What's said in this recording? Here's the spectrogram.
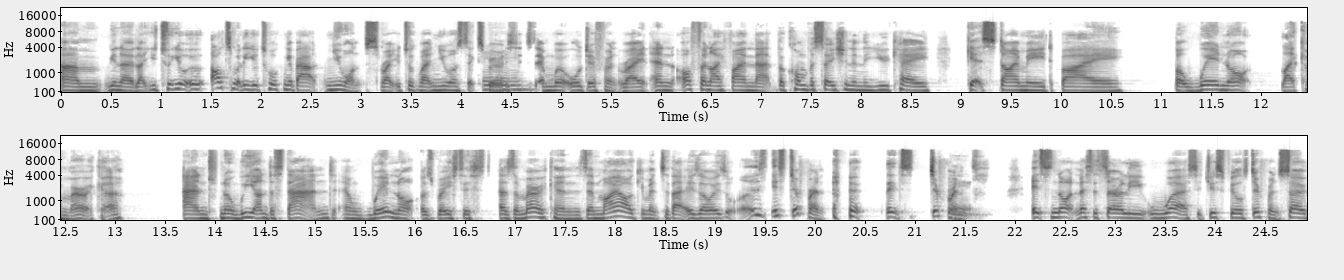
Um, you know, like you, t- you're ultimately you're talking about nuance, right? You're talking about nuanced experiences, mm. and we're all different, right? And often I find that the conversation in the UK gets stymied by, but we're not like America. And no, we understand, and we're not as racist as Americans. And my argument to that is always, it's, it's different. it's different. Mm it's not necessarily worse. It just feels different. So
